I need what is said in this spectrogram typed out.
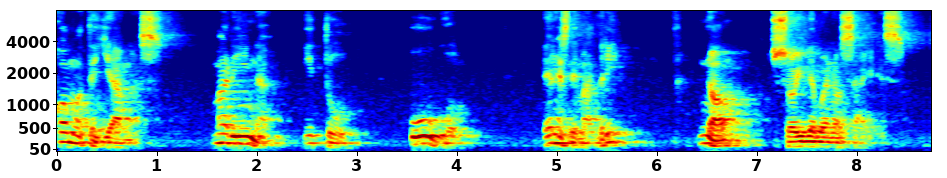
¿Cómo te llamas? Marina. ¿Y tú? Hugo, ¿eres de Madrid? No, soy de Buenos Aires.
